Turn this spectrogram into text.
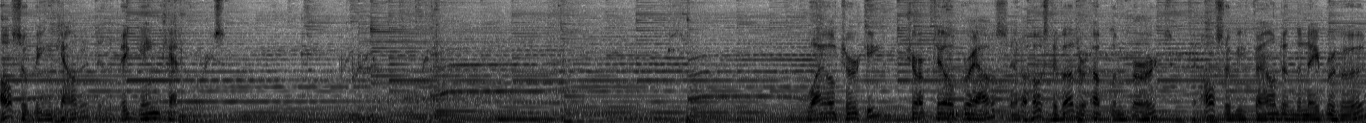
also being counted in the big game categories. Wild turkey, sharp-tailed grouse, and a host of other upland birds can also be found in the neighborhood,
